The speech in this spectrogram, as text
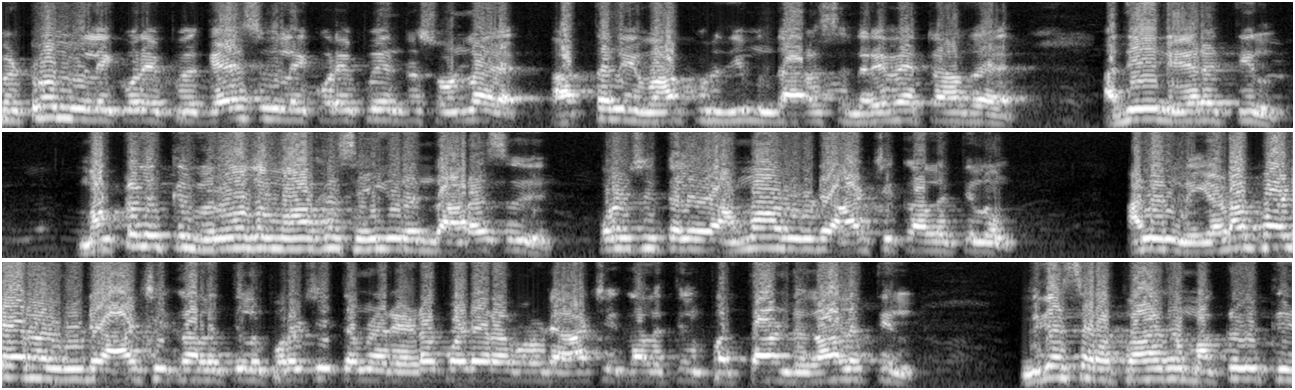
பெட்ரோல் விலை குறைப்பு கேஸ் விலை குறைப்பு என்று சொன்ன அத்தனை வாக்குறுதியும் இந்த அரசு நிறைவேற்றாத அதே நேரத்தில் மக்களுக்கு விரோதமாக செய்கிற இந்த அரசு புரட்சி தலைவர் அம்மா அவர்களுடைய ஆட்சி காலத்திலும் அண்ணன் எடப்பாடியார் அவர்களுடைய ஆட்சி காலத்தில் புரட்சி தமிழர் எடப்பாடியார் அவர்களுடைய ஆட்சி காலத்தில் பத்தாண்டு காலத்தில் மிக சிறப்பாக மக்களுக்கு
